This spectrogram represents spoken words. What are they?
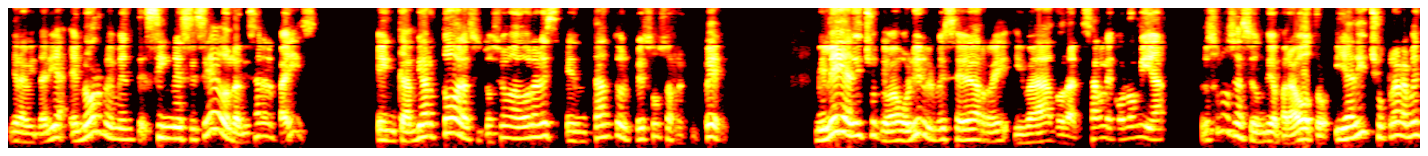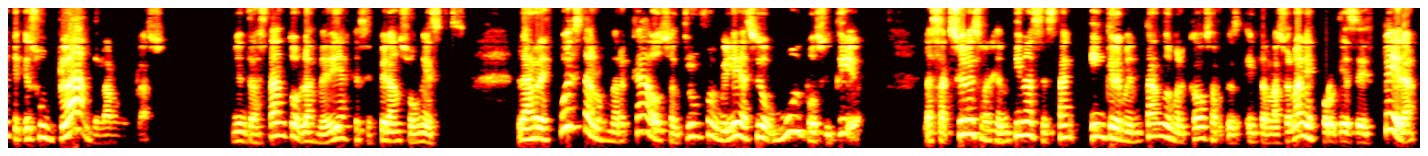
gravitaría enormemente, sin necesidad de dolarizar el país, en cambiar toda la situación a dólares en tanto el peso se recupere. ley ha dicho que va a abolir el BCR y va a dolarizar la economía, pero eso no se hace de un día para otro. Y ha dicho claramente que es un plan de largo plazo. Mientras tanto, las medidas que se esperan son estas. La respuesta de los mercados al triunfo de Milei ha sido muy positiva. Las acciones argentinas se están incrementando en mercados internacionales porque se espera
